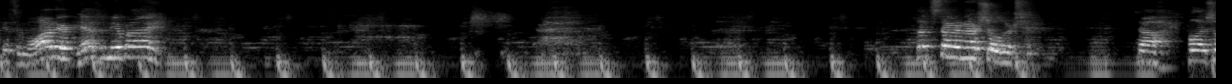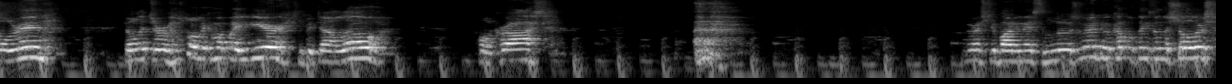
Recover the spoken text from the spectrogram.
Get some water if you have some nearby. Let's start on our shoulders. So pull that shoulder in. Don't let your shoulder come up by your ear. Keep it down low. Pull across. the rest of your body nice and loose. We're gonna do a couple things on the shoulders.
